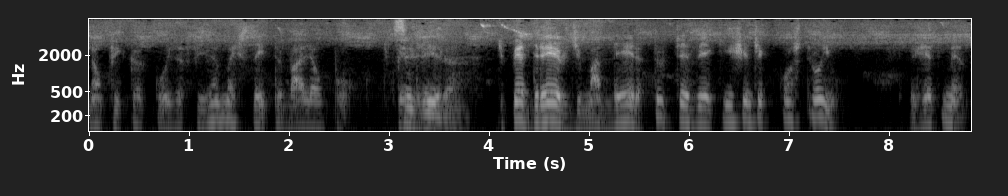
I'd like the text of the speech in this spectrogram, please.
Não fica coisa fina, mas sei trabalhar um pouco. Você vira. De pedreiro, de madeira, tudo que você vê aqui, a gente é construiu. A gente mesmo.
